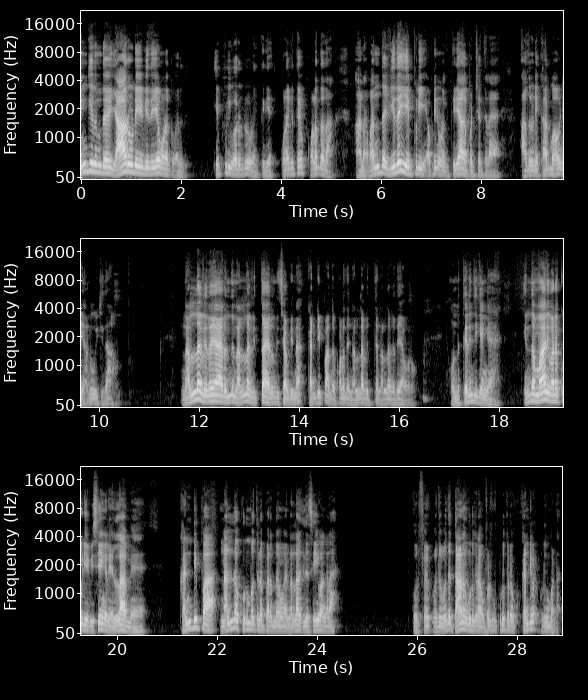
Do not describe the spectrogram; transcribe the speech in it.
எங்கிருந்து யாருடைய விதையோ உனக்கு வருது? எப்படி வரும்னு உனக்கு தெரியாது. உனக்கு தேவை குழந்தை தான். ஆனால் வந்த விதை எப்படி அப்படின்னு உனக்கு தெரியாத பட்சத்தில் அதனுடைய கர்மாவை நீ அனுபவிச்சு தான் ஆகும் நல்ல விதையாக இருந்து நல்ல வித்தாக இருந்துச்சு அப்படின்னா கண்டிப்பாக அந்த குழந்தை நல்ல வித்து நல்ல விதையாக வரும். ஒன்று தெரிஞ்சுக்கங்க. இந்த மாதிரி வரக்கூடிய விஷயங்கள் எல்லாமே கண்டிப்பாக நல்ல குடும்பத்தில் பிறந்தவங்க நல்லா இதை செய்வாங்களா? ஒரு இது வந்து தானம் கொடுக்குறாங்க கொடுக்குற கண்டிப்பாக கொடுக்க மாட்டான்.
